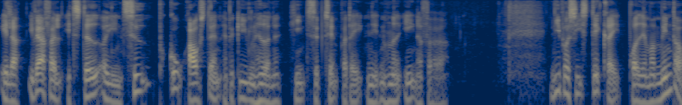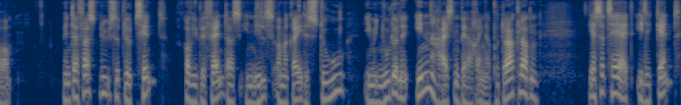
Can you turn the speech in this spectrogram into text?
eller i hvert fald et sted og i en tid på god afstand af begivenhederne hin septemberdag 1941. Lige præcis det greb brød jeg mig mindre om, men da først lyset blev tændt, og vi befandt os i Nils og Margrethes stue i minutterne inden Heisenberg ringer på dørklokken, ja, så tager jeg et elegant,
